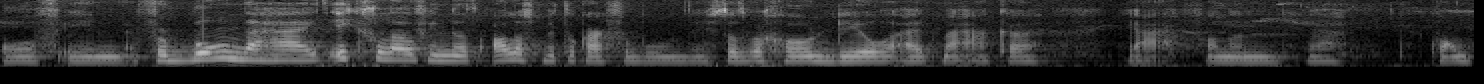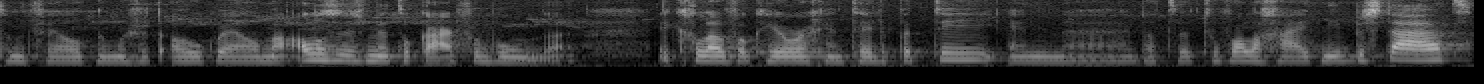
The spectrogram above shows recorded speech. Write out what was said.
of in verbondenheid. Ik geloof in dat alles met elkaar verbonden is. Dat we gewoon deel uitmaken ja, van een kwantumveld, noemen ze het ook wel. Maar alles is met elkaar verbonden. Ik geloof ook heel erg in telepathie en uh, dat de toevalligheid niet bestaat.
